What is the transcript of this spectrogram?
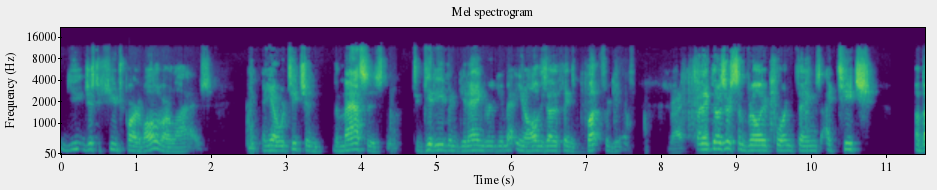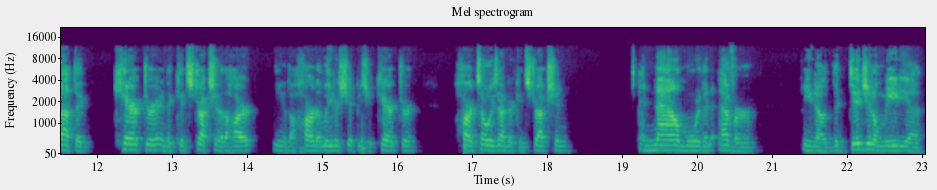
you- just a huge part of all of our lives and yeah we're teaching the masses to get even get angry get mad, you know all these other things but forgive Right. I think those are some really important things. I teach about the character and the construction of the heart. You know, the heart of leadership is your character. Heart's always under construction. And now more than ever, you know, the digital media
